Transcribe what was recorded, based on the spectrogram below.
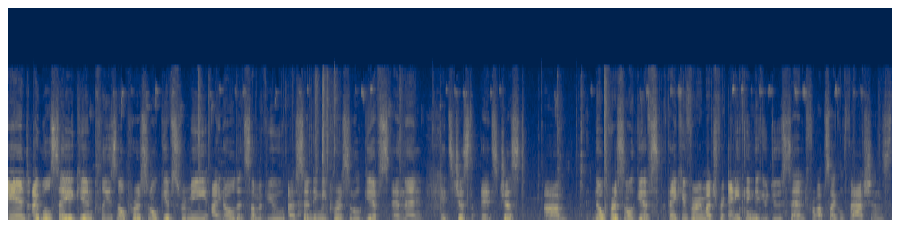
And I will say again, please no personal gifts for me. I know that some of you are sending me personal gifts and then it's just, it's just, um, no personal gifts. Thank you very much for anything that you do send for Upcycled Fashions.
